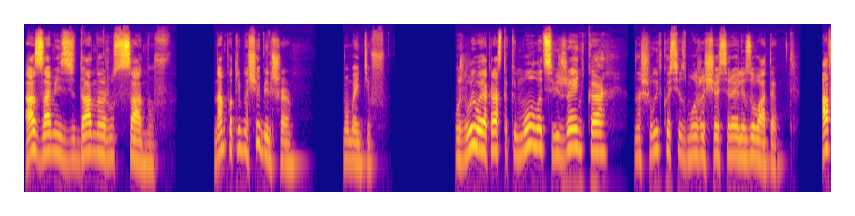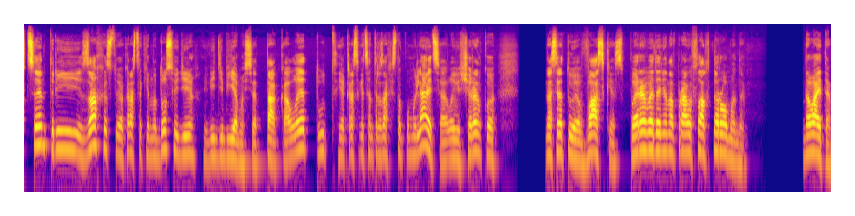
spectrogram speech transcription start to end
А замість Зідана Русанов. Нам потрібно ще більше моментів. Можливо, якраз таки молодь, свіженька, на швидкості зможе щось реалізувати. А в центрі захисту, якраз таки на досвіді відіб'ємося. Так, але тут якраз таки центр захисту помиляється, але Вівчаренко нас рятує. Васкес. Переведення на правий фланг на Романа. Давайте.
